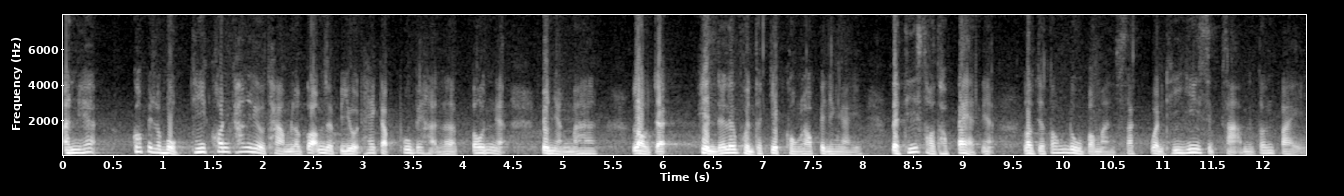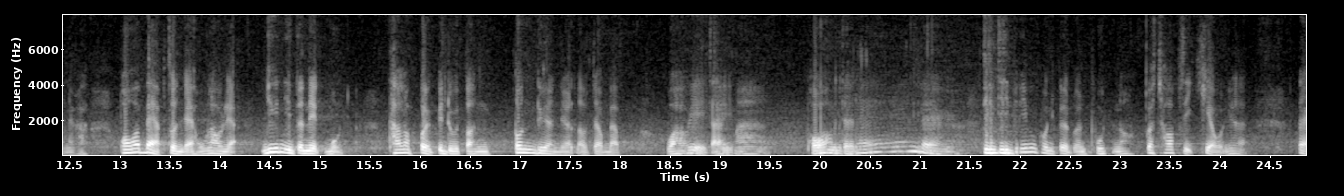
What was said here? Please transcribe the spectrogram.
อันนี้ก็เป็นระบบที่ค่อนข้างเร็วทม์แล้วก็อำนวยประโยชน์ให้กับผู้บริหารระดับต้นเนี่ยเป็นอย่างมาก เราจะเห็นได้เลยผลตะเก็บของเราเป็นยังไง แต่ที่สท8เนี่ยเราจะต้องดูประมาณสักวันที่ 23 เป็นต้นไปนะคะ เพราะว่าแบบส่วนใหญ่ของเราเนี่ยยื่นอินเทอร์เน็ตหมด ถ้าเราเปิดไปดูตอนต้นเดือนเนี่ยเราจะแบบว้าวใจมาก ราะว่ามันจะแดงแดงจริงๆพี่เป็นคนเกิดวันพุธเนาะก็ชอบสีเขียวนี่แหละแต่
